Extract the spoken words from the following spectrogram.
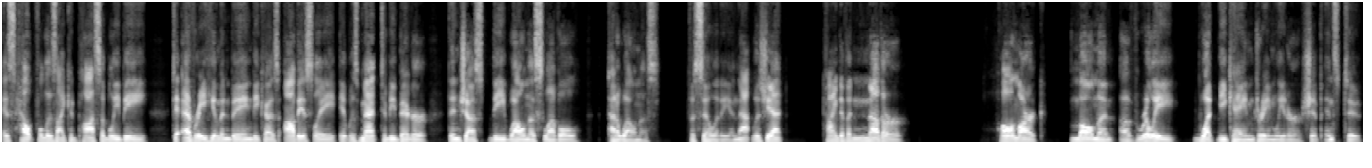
as helpful as I could possibly be to every human being because obviously it was meant to be bigger than just the wellness level at a wellness facility. And that was yet kind of another hallmark moment of really what became Dream Leadership Institute.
